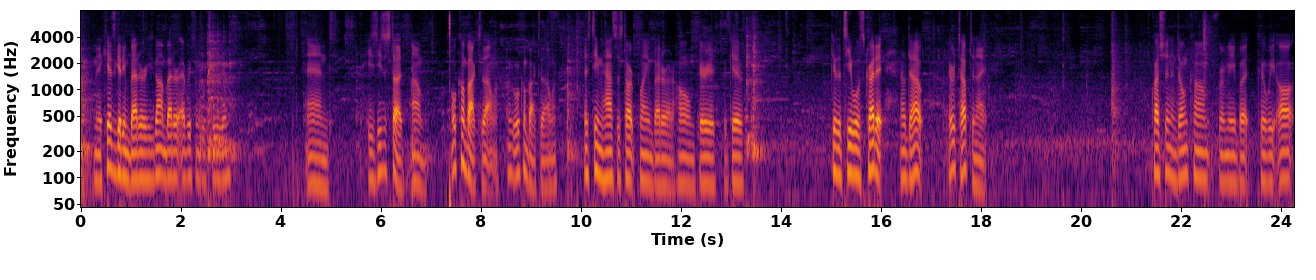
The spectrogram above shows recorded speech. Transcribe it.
I mean, the kid's getting better. He's gotten better every single season, and he's he's a stud. Um, we'll come back to that one. We'll come back to that one. This team has to start playing better at home. Period. To give give the T Wolves credit, no doubt. They were tough tonight. Question and don't come for me, but could we all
